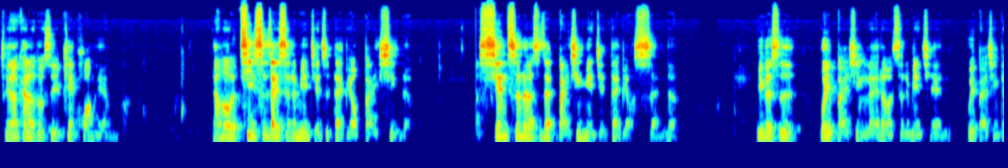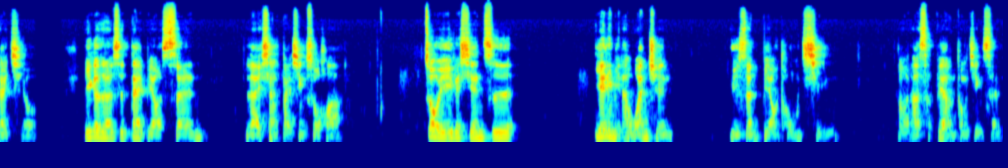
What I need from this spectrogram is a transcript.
所以他看到都是一片荒凉。然后祭司在神的面前是代表百姓的，先知呢是在百姓面前代表神的，一个是为百姓来到神的面前为百姓代求，一个呢是代表神来向百姓说话。作为一个先知，耶利米他完全与神表同情，啊，他是非常同情神，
